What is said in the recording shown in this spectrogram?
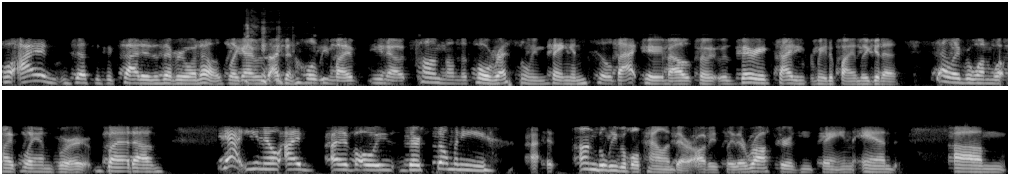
Well, I am just as excited as everyone else. Like I was, I've been holding my, you know, tongue on this whole wrestling thing until that came out. So it was very exciting for me to finally get to tell everyone what my plans were. But um, yeah, you know, I've, I've always there's so many uh, unbelievable talent there. Obviously, their roster is insane, and um,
